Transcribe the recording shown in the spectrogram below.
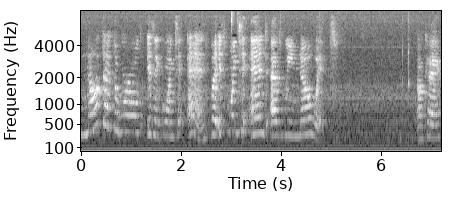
Not that the world isn't going to end, but it's going to end as we know it. Okay?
